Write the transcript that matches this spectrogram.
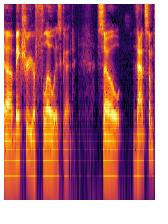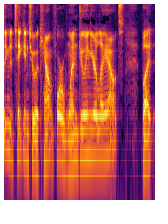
uh, make sure your flow is good. So that's something to take into account for when doing your layouts. But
